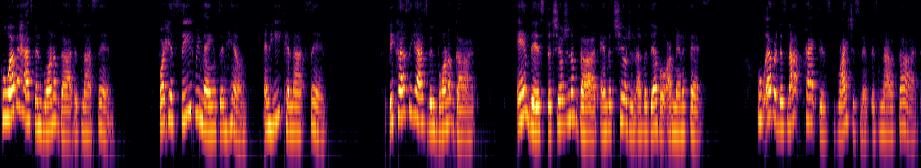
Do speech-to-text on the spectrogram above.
Whoever has been born of God does not sin, for his seed remains in him, and he cannot sin. Because he has been born of God, in this the children of God and the children of the devil are manifest. Whoever does not practice righteousness is not of God,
